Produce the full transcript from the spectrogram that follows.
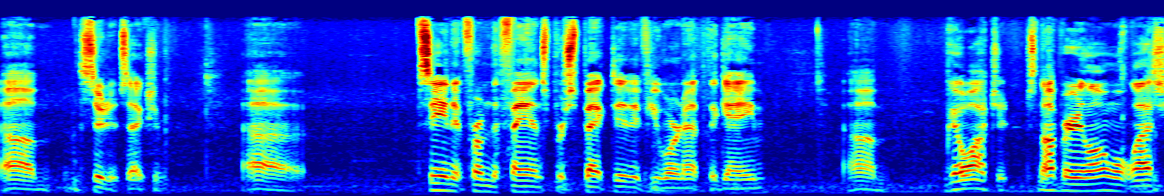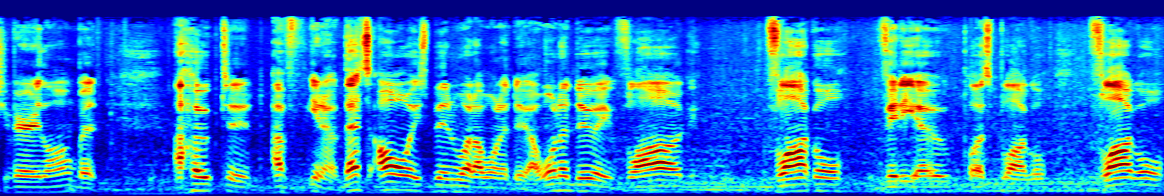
Um, student section. Uh, seeing it from the fans' perspective, if you weren't at the game, um, go watch it. It's not very long, won't last you very long, but I hope to. I've you know that's always been what I want to do. I want to do a vlog, vloggle video plus bloggle, vloggle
